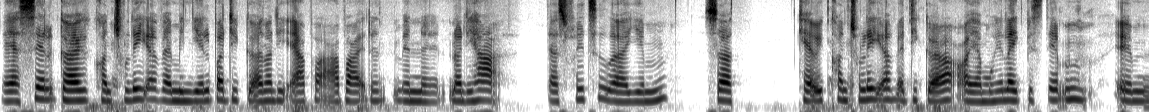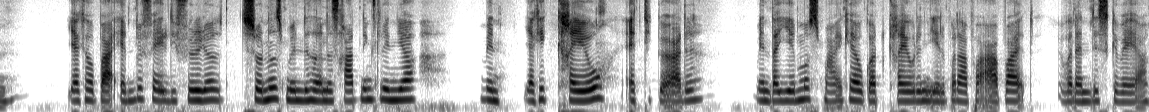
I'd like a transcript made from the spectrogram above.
hvad jeg selv gør. Jeg kan kontrollere, hvad mine hjælpere de gør, når de er på arbejde. Men øh, når de har deres fritid og er hjemme, så kan jeg jo ikke kontrollere, hvad de gør, og jeg må heller ikke bestemme. Øhm, jeg kan jo bare anbefale, at de følger sundhedsmyndighedernes retningslinjer, men jeg kan ikke kræve, at de gør det. Men derhjemme hos mig kan jeg jo godt kræve den hjælper, der er på arbejde, hvordan det skal være.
